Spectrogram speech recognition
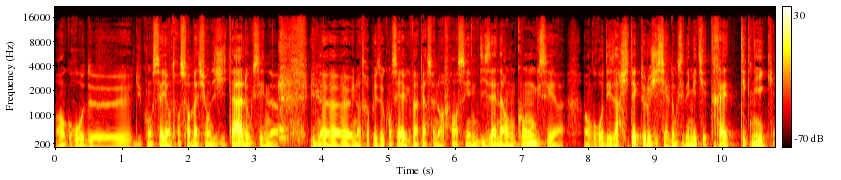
en gros du conseil en transformation digitale. Donc c'est une, entreprise de conseil avec 20 personnes en France et une dizaine à Hong Kong. C'est euh, en gros des architectes logiciels. Donc c'est des métiers très techniques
